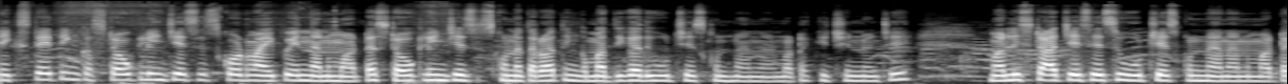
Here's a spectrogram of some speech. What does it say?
నెక్స్ట్ అయితే ఇంకా స్టవ్ క్లీన్ చేసేసుకోవడం అయిపోయింది అనమాట స్టవ్ క్లీన్ చేసేసుకున్న తర్వాత ఇంకా మధ్యగా అది ఊడ్ చేసుకుంటున్నాను అనమాట కిచెన్ నుంచి. మళ్ళీ స్టార్ట్ చేసేసి ఊడ్ చేసుకుంటున్నాను అనమాట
